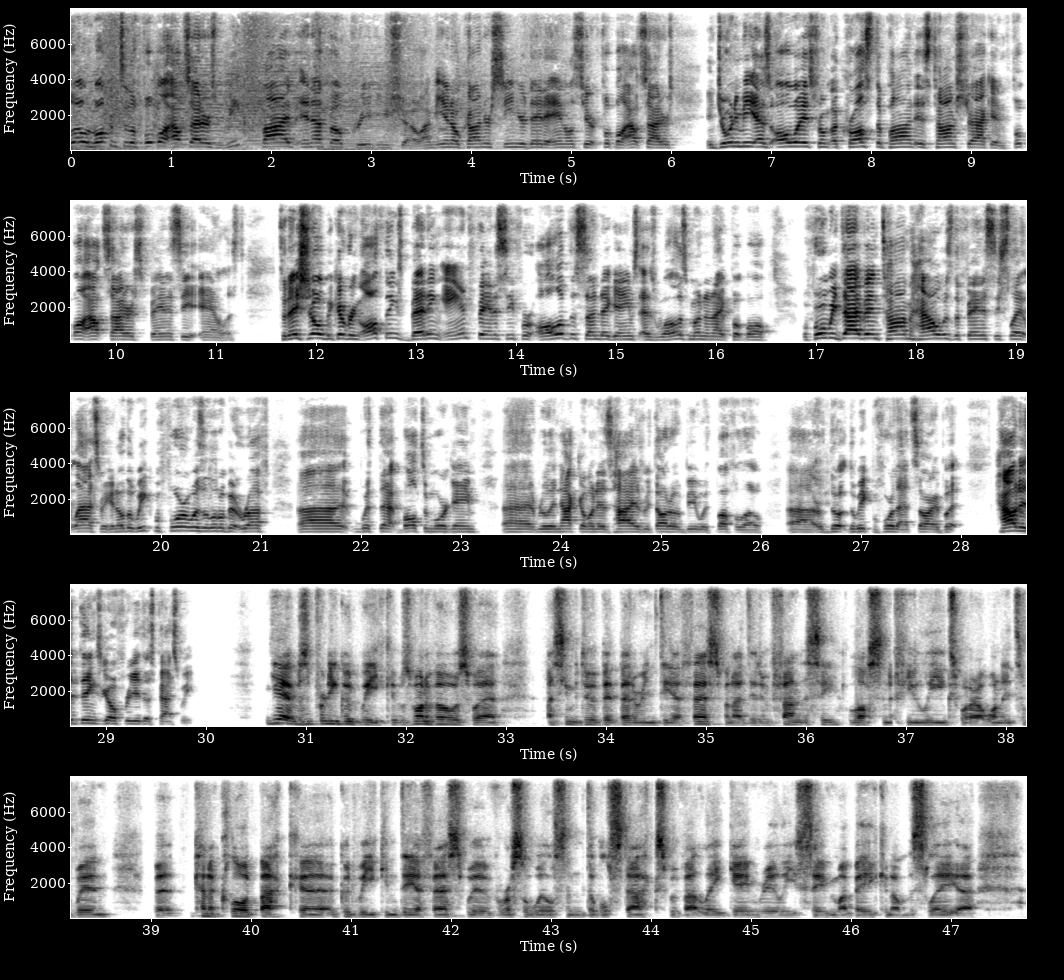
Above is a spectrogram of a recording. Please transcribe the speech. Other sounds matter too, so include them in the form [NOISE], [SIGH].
Hello and welcome to the Football Outsiders Week 5 NFL Preview Show. I'm Ian O'Connor, Senior Data Analyst here at Football Outsiders. And joining me, as always, from across the pond is Tom Strachan, Football Outsiders Fantasy Analyst. Today's show will be covering all things betting and fantasy for all of the Sunday games, as well as Monday Night Football. Before we dive in, Tom, how was the fantasy slate last week? I know the week before was a little bit rough uh, with that Baltimore game, uh, really not going as high as we thought it would be with Buffalo, uh, or the, the week before that, sorry. But how did things go for you this past week? Yeah, it was a pretty good week. It was one of those where I seemed to do a bit better in DFS than I did in fantasy. Lost in a few leagues where I wanted to win, but kind of clawed back uh, a good week in DFS with Russell Wilson double stacks with that late game really saving my bacon slate. Uh,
